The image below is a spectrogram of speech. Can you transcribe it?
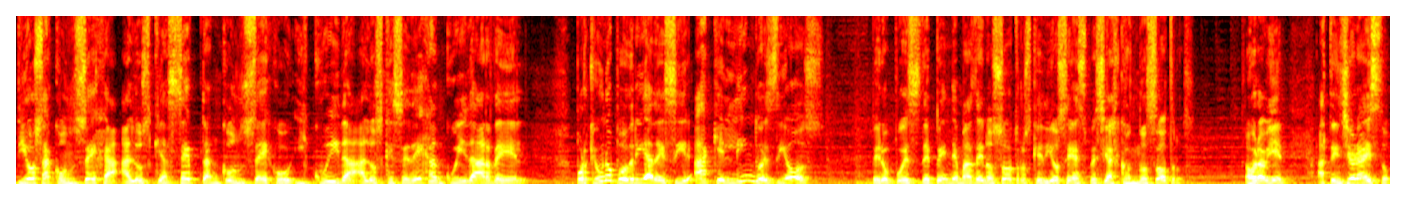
Dios aconseja a los que aceptan consejo y cuida a los que se dejan cuidar de Él. Porque uno podría decir, ah, qué lindo es Dios. Pero pues depende más de nosotros que Dios sea especial con nosotros. Ahora bien, atención a esto.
